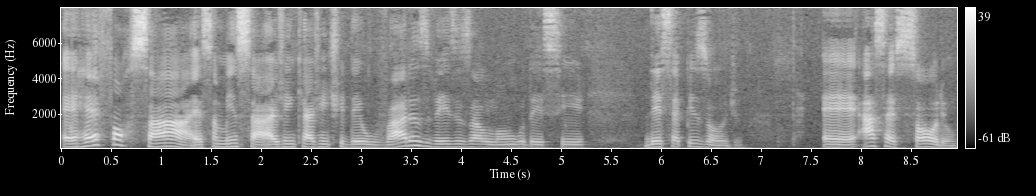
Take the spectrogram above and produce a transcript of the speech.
é, reforçar essa mensagem que a gente deu várias vezes ao longo desse, desse episódio. É, acessório,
